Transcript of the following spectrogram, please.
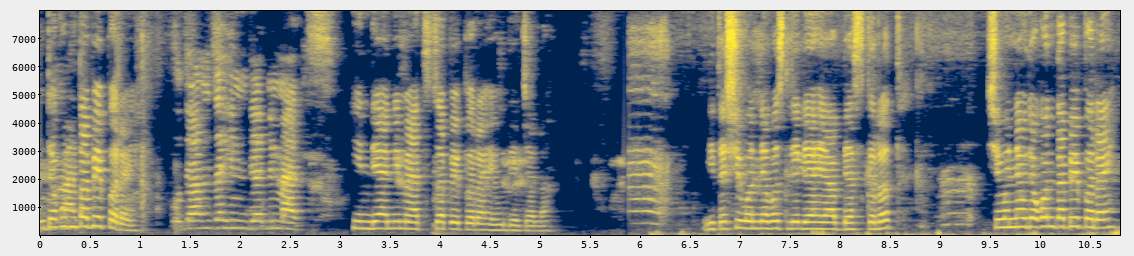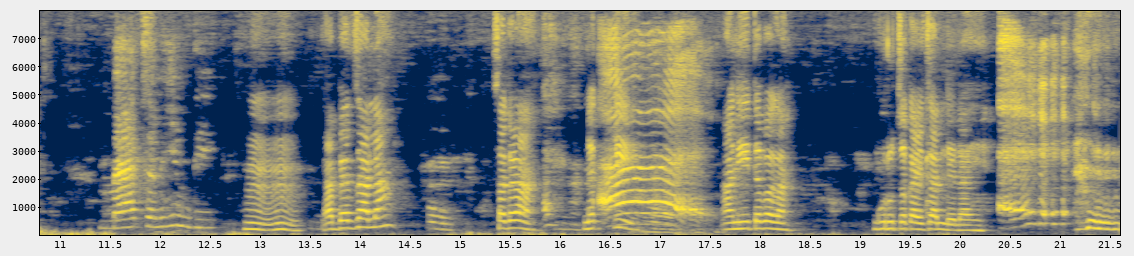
उद्या कोणता पेपर आहे? उद्या आमचा हिंदी आणि मॅथ्स हिंदी आणि मॅथ्सचा पेपर आहे उद्याच्याला. इथं शिवण्या बसलेली आहे अभ्यास करत. शिवण्या उद्या कोणता पेपर आहे? मॅथ्स आणि हिंदी. हम्म, हम्म. अभ्यास झाला? हो. सगळा? नक्की. आणि इथं बघा गुरुचं काय चाललेलं आहे.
